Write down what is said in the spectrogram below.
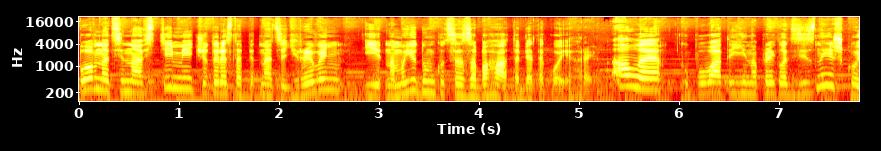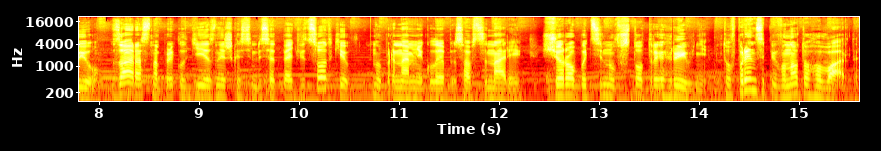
Повна ціна в стімі 415 гривень, і на мою думку, це забагато для такої гри. Але купувати її, наприклад, зі знижкою. Зараз, наприклад, діє знижка 75%, ну принаймні, коли я писав сценарій, що робить ціну в 103 гривні, то в принципі воно того варте,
